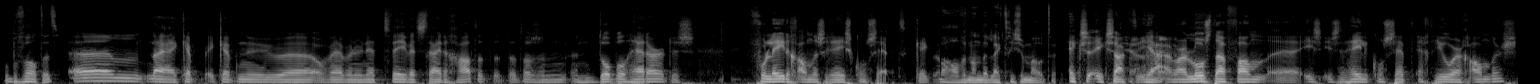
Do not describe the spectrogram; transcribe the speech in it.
Hoe bevalt het? Ehm, nou ja, ik heb, ik heb nu, eh, of we hebben nu net twee wedstrijden gehad. Dat, dat, dat was een, een doubleheader, dus volledig anders raceconcept. Kijk, Behalve dan de elektrische motor. Ex- exact, Ja, ja, ja. Maar los daarvan eh, is, is het hele concept echt heel erg anders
